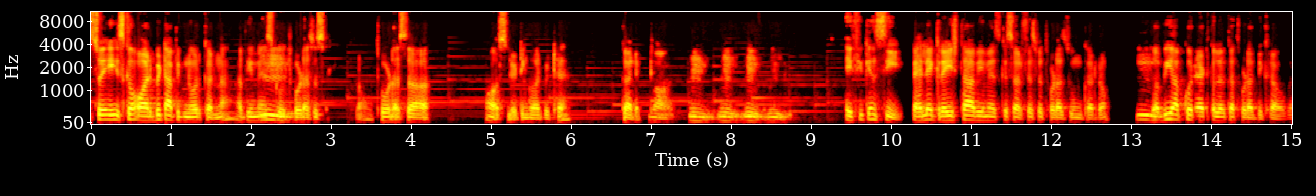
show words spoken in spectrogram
सो so, इसका ऑर्बिट आप इग्नोर करना। अभी मैं इसको हम्म। थोड़ा सा सही कर रहा हूँ। थोड़ा सा ऑसिलेटिंग ऑर्बिट है। Correct hmm, hmm, hmm, hmm, if you can see पहले ग्रेइश था अभी मैं इसके सरफेस पे थोड़ा जूम कर रहा हूँ। तो हम्म, अभी आपको रेड कलर का थोड़ा दिख रहा होगा।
